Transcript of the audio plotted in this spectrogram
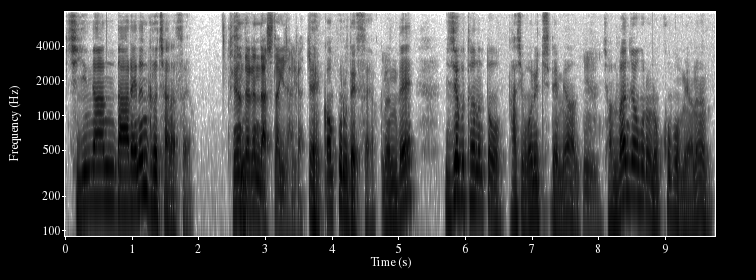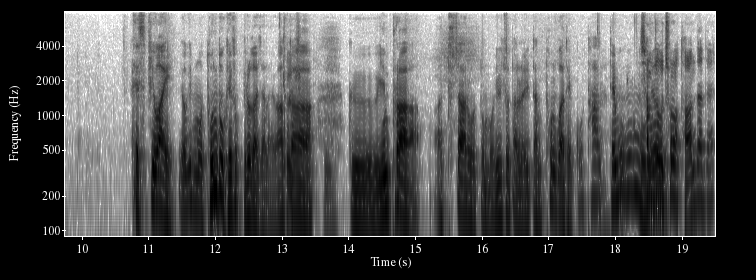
지난달에는 그렇지 않았어요. 지난달에는 나스닥이 잘 갔죠. 네, 거꾸로 됐어요. 음. 그런데 음. 이제부터는 또 다시 원위치되면 음. 전반적으로 놓고 보면은 SPY 여기 뭐 돈도 계속 들어가잖아요. 아까 그렇죠. 음. 그 인프라 투자로 또 뭐 1조 달러 일단 통과됐고 다 네. 대부분 보면 3조 5천억 더 한다대.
